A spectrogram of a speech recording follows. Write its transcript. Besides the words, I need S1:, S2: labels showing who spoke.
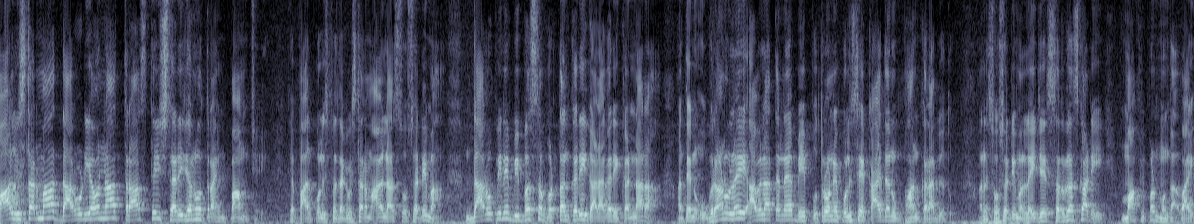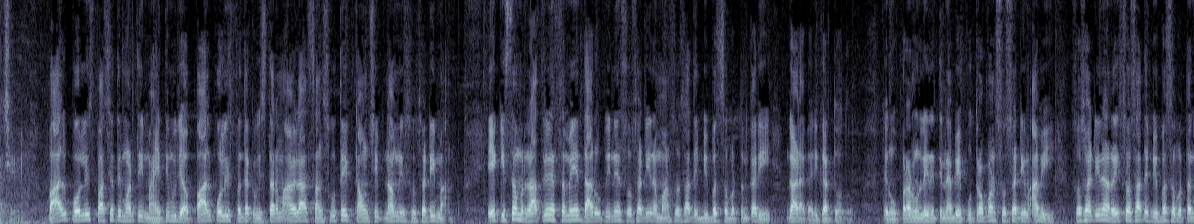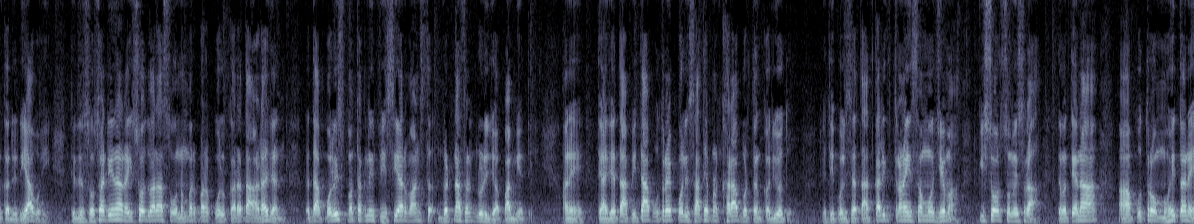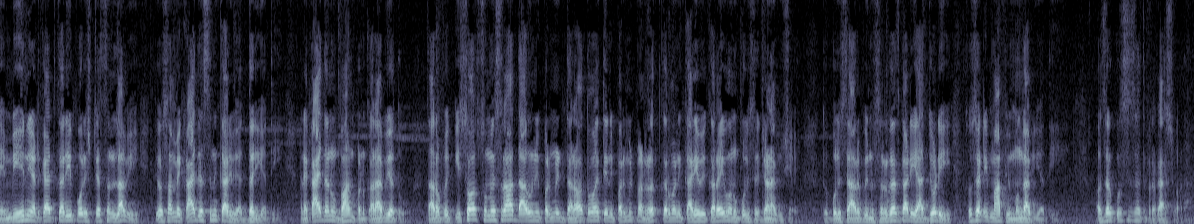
S1: પાલ વિસ્તારમાં દારૂડિયાઓના ત્રાસથી શહેરીજનો ત્રાહિમામ છે. જે પાલ પોલીસ મથક વિસ્તારમાં આવેલા સોસાયટીમાં દારૂ પીને બીભત્સ વર્તન કરી ગાળાગારી કરનારા અને તેનું ઉઘરાણું લઈ આવેલા તેને બે પુત્રોને પોલીસે કાયદાનું ભાન કરાવ્યું હતું અને સોસાયટીમાં લઈ જઈ સરઘસ કાઢી માફી પણ મંગાવાઈ છે. પાલ પોલીસ પાસેથી મળતી માહિતી મુજબ પાલ પોલીસ મથક વિસ્તારમાં આવેલા સાંસ્કૃતિક ટાઉનશીપ નામની સોસાયટીમાં એક કિસમ રાત્રિના સમયે દારૂ પીને સોસાયટીના માણસો સાથે બીભત્સ વર્તન કરી ગાળાગારી કરતો હતો. તેનું ઉપરાણું લઈને તેના બે પુત્રો પણ સોસાયટીમાં આવી સોસાયટીના રહીશો સાથે બીભત્સ વર્તન કરી રહ્યા હોય. તેથી સોસાયટીના રહીશો દ્વારા સો નંબર પર કોલ કરાતા અડાજન તથા પોલીસ મથકની પીસીઆર વાન ઘટનાસ્થળે ઘટના સ્થળે દોડી જવા પામી હતી. અને ત્યાં જતા પિતા પુત્રએ પોલીસ સાથે પણ ખરાબ વર્તન કર્યું હતું. જેથી પોલીસે તાત્કાલિક ત્રણેય ઇસમો જેમાં કિશોર સોમેશ્રા તેમજ તેના અ, પુત્રો મોહિત અને મિહિરની અટકાયત કરી પોલીસ સ્ટેશન લાવી તેઓ સામે કાયદેસરની કાર્યવાહી ધરી હતી અને કાયદાનું ભાન પણ કરાવ્યું હતું. આરોપી કિશોર સુમેશરા દારૂની પરમિટ ધરાવતો હોય તેની પરમિટ પણ રદ કરવાની કાર્યવાહી કરાઈ હોવાનું પોલીસે જણાવ્યું છે. તો પોલીસે આરોપીનું સરઘસ કાઢી હાથ જોડી સોસાયટી માફી મંગાવી હતી. અઝર કુર્સી સાથે પ્રકાશવાળા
